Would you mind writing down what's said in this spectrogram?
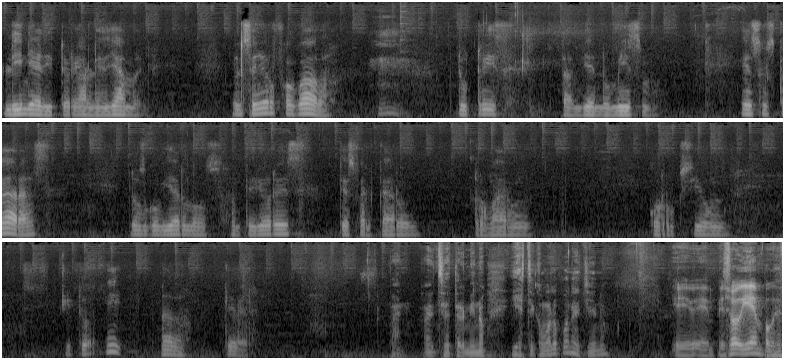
Línea editorial le llaman. El señor Fogaba, Dutriz, también lo mismo. En sus caras, los gobiernos anteriores desfalcaron, robaron, corrupción y, todo, y nada que ver. Bueno, ahí se terminó. ¿Y este cómo lo pone, Chino? Eh, empezó bien porque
